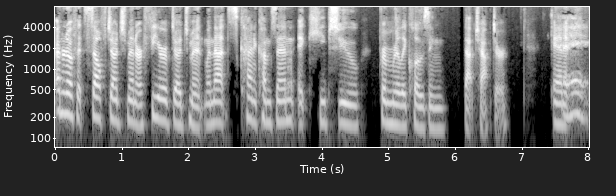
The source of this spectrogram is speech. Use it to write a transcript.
I don't know if it's self judgment or fear of judgment, when that's kind of comes in, it keeps you from really closing that chapter. And it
